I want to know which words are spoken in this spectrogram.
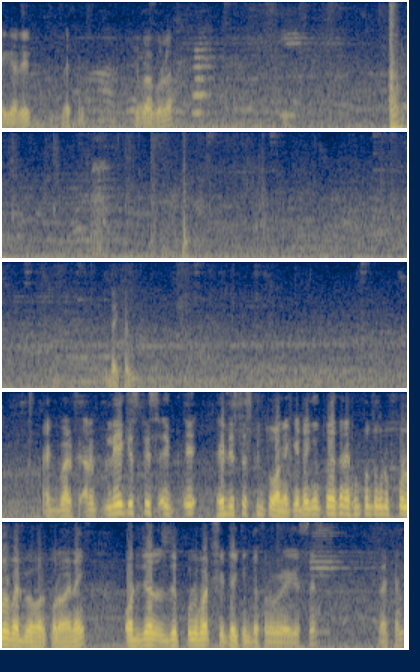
এই গাড়ির। দেখেন সেবাগুলো দেখেন। একবার আর লেগ স্পেস হেড স্পেস কিন্তু অনেক। এটা কিন্তু এখন এখন পর্যন্ত কোনো ফ্লোর ব্যাট ব্যবহার করা হয় নাই। অরিজিনাল যে ফ্লোর ব্যাট সেটাই কিন্তু এখন রয়ে গেছে। দেখেন।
